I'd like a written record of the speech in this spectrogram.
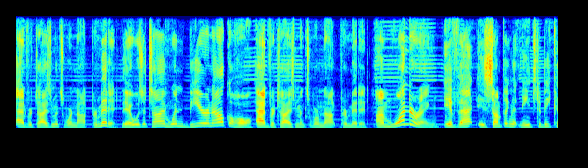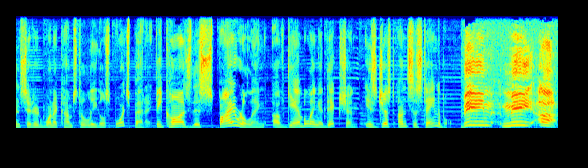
advertisements were not permitted. There was a time when beer and alcohol advertisements were not permitted. I'm wondering if that is something that needs to be considered when it comes to legal sports betting because this spiraling of gambling addiction is just unsustainable. Beam me up.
